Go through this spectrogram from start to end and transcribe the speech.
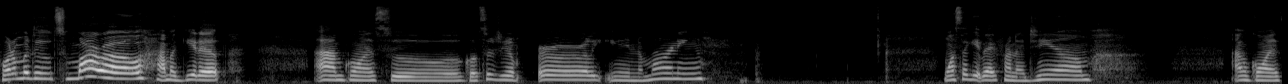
what I'm gonna do tomorrow? I'm gonna get up. I'm going to go to the gym early in the morning. Once I get back from the gym, I'm going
